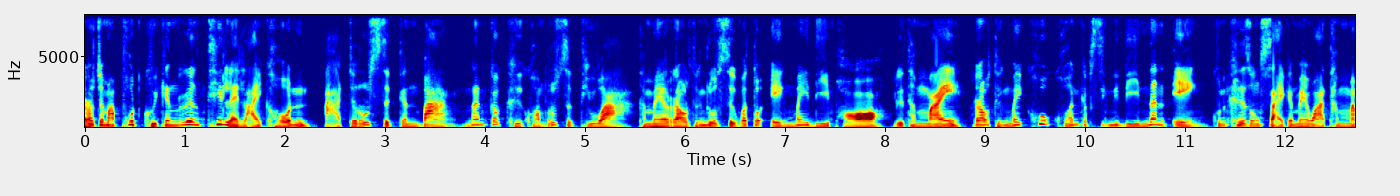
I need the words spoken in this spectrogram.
เราจะมาพูดคุยกันเรื่องที่หลาย ๆ คน อาจจะรู้สึกกันบ้าง นั่นก็คือความรู้สึกที่ว่าทำไมเราถึงรู้สึกว่าตัวเองไม่ดีพอ หรือทำไมเราถึงไม่คู่ควรกับสิ่งดี ๆ นั่นเอง คุณเคยสงสัยกันไหมว่าทำไม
